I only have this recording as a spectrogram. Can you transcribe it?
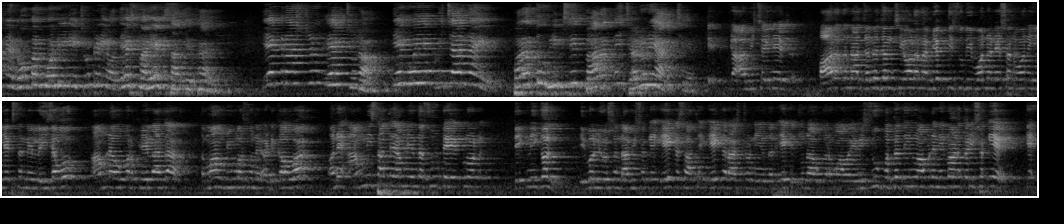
અને લોકલ બોડીની ચૂંટણીઓ દેશમાં એક સાથે થાય. એક રાષ્ટ્ર, એક ચુનાવ. એ કોઈ એક વિચાર નહીં, પરંતુ વિકસિત ભારતની જરૂરિયાત છે. આ વિષયને ભારતના જનજન છેવાડાના વ્યક્તિ સુધી વન નેશન, વન ઇલેક્શનને લઈ જાઓ. આમના ઉપર ફેલાતા તમામ વિમર્શોને અટકાવવા અને આમની સાથે આમની અંદર શું ટેકનો ટેકનિકલ ઇવોલ્યુશન આવી શકે. એક સાથે એક રાષ્ટ્રની અંદર એક ચુનાવ કરવામાં આવે એવી શું પદ્ધતિનું આપણે નિર્માણ કરી શકીએ કે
